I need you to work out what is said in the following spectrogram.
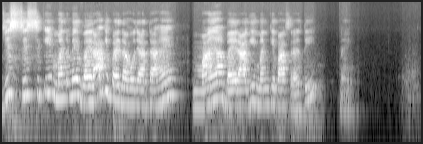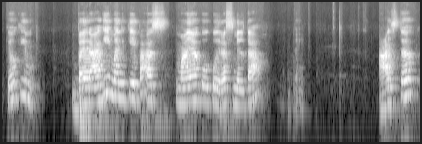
जिस शिष्य के मन में वैराग्य पैदा हो जाता है, माया वैरागी मन के पास रहती नहीं। क्योंकि बैरागी मन के पास माया को कोई रस मिलता नहीं। आज तक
